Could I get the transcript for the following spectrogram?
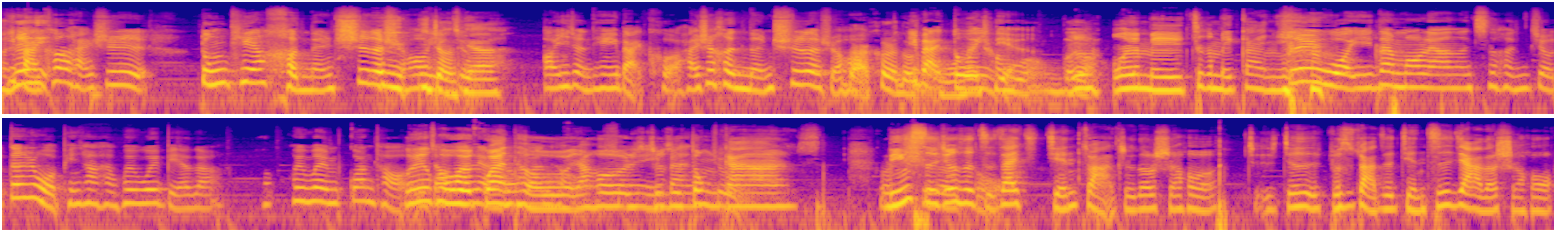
一百克还是冬天很能吃的时候一整天。哦，一整天一百克，还是很能吃的时候，一百多一点。我我也没这个没概念。所以我 一袋猫粮能吃很久，但是我平常还会喂别的，会喂罐头。我也会喂罐头，然后就是冻干啊。零食就是只在剪爪子的时候，就就是不是爪子剪指甲的时候，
